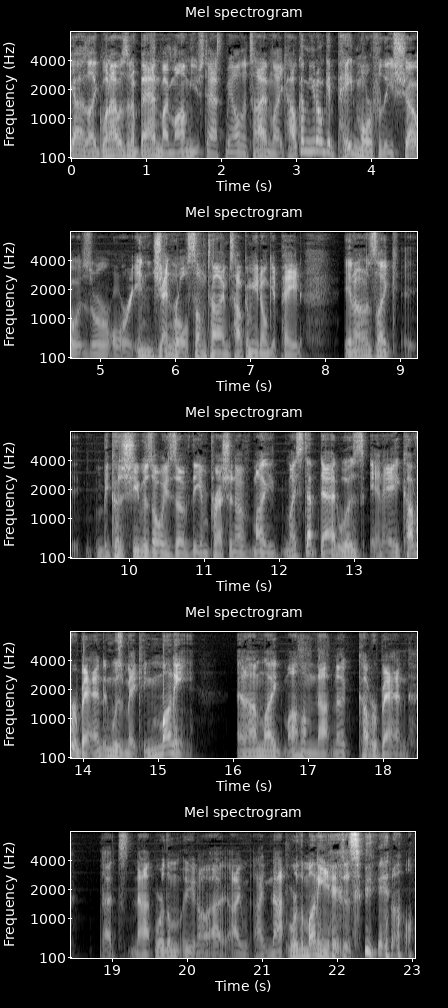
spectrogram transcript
Yeah, like when I was in a band, my mom used to ask me all the time, like, how come you don't get paid more for these shows? Or or in general sometimes, how come you don't get paid? You know, it's like eh, because she was always of the impression of my my stepdad was in a cover band and was making money. And I'm like, Mom, I'm not in a cover band. That's not where the you know, I, I I'm not where the money is, you know.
